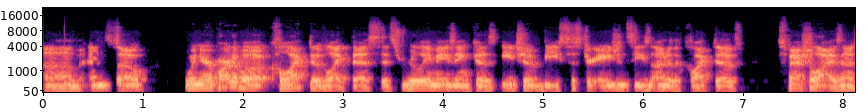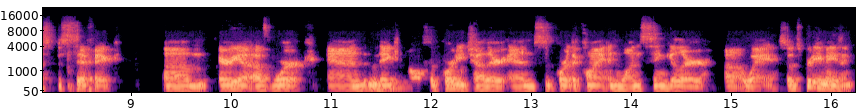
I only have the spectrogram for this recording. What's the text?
Um, and so when you're a part of a collective like this, it's really amazing because each of the sister agencies under the collective specialize in a specific um, area of work and mm-hmm. they can all support each other and support the client in one singular uh, way. So it's pretty amazing.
